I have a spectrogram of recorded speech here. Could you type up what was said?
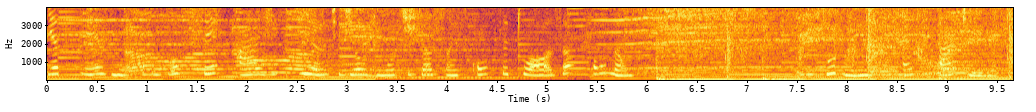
e até mesmo como você age diante de algumas situações conflituosas ou não. Tudo isso faz parte de você,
